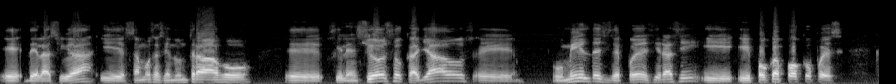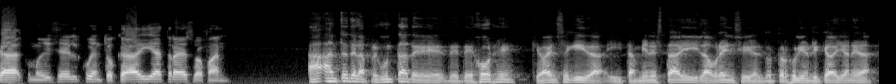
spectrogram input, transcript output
eh, de la ciudad y estamos haciendo un trabajo silencioso, callados, humildes, si se puede decir así, y, poco a poco, pues, cada, como dice el cuento, cada día trae su afán. Ah, antes de la pregunta de, Jorge, que va enseguida, y también está ahí Laurencio y el doctor Julián Enrique Avellaneda,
